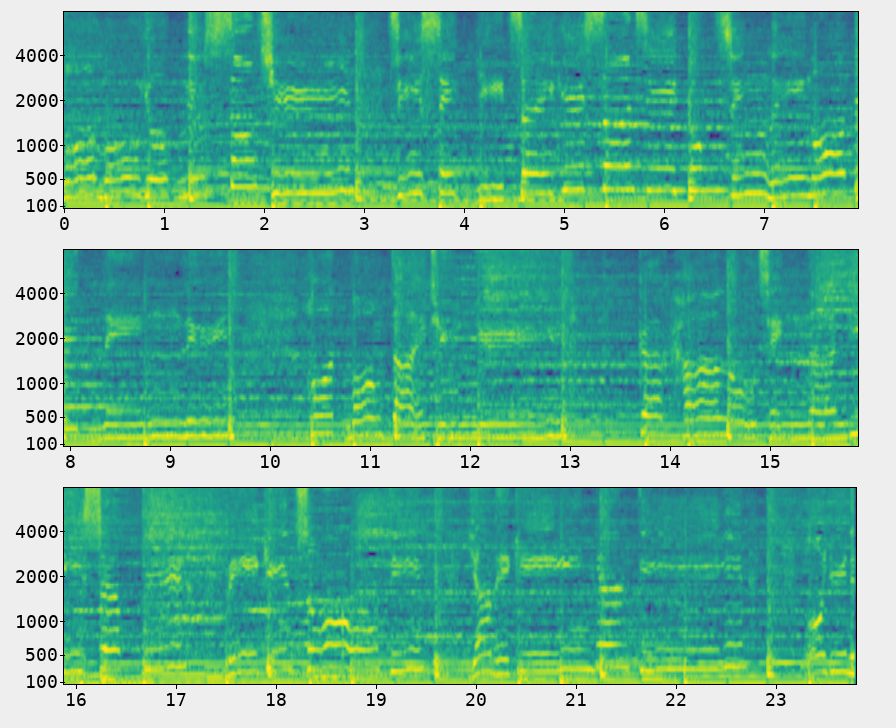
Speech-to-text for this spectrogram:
我侮辱了生存，只适宜滞于山之谷。整理我的凌乱，渴望大团圆。脚下路程难以削短，未见终点，也未见恩典。我与你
